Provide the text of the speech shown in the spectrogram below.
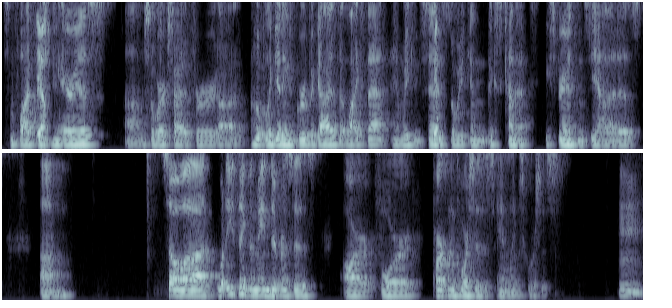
Some fly fishing areas um, so we're excited for uh, hopefully getting a group of guys that likes that, and we can send yeah. so we can ex- kind of experience and see how that is. Um, so, uh, what do you think the main differences are for Parkland courses and links courses? Mm.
